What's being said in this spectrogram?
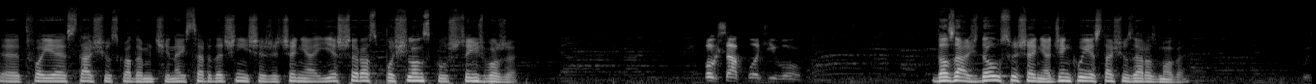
e, Twoje, Stasiu, składam Ci najserdeczniejsze życzenia i jeszcze raz po Śląsku szczęść Boże. Bóg zapłaci wam. Do zaś, do usłyszenia. Dziękuję Stasiu za rozmowę. Bóg.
